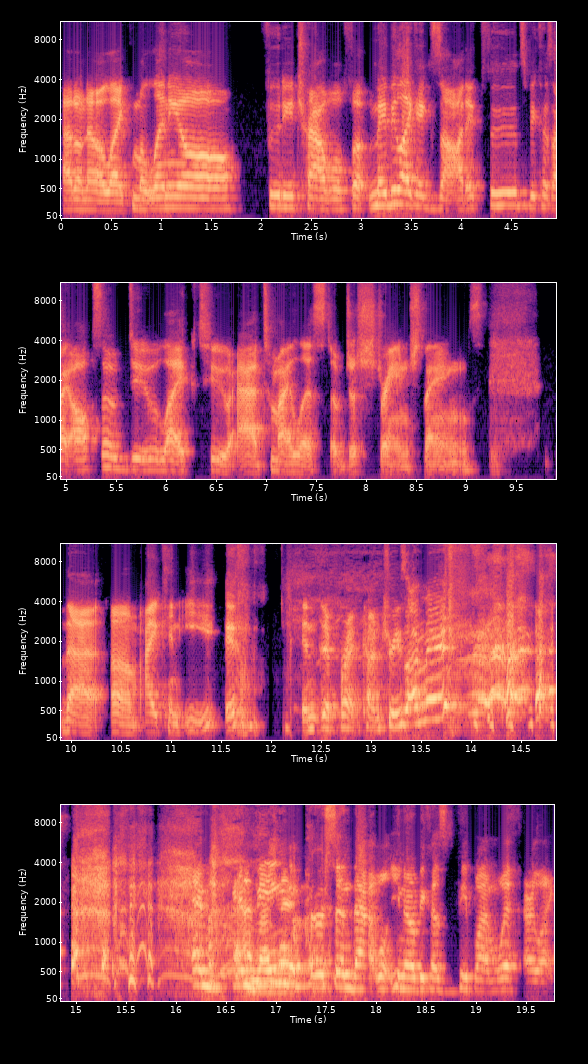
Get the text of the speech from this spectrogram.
I don't know, like millennial foodie travel, maybe like exotic foods, because I also do like to add to my list of just strange things that um, I can eat in, in different countries I'm in. and and being the person that will, you know, because the people I'm with are like,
